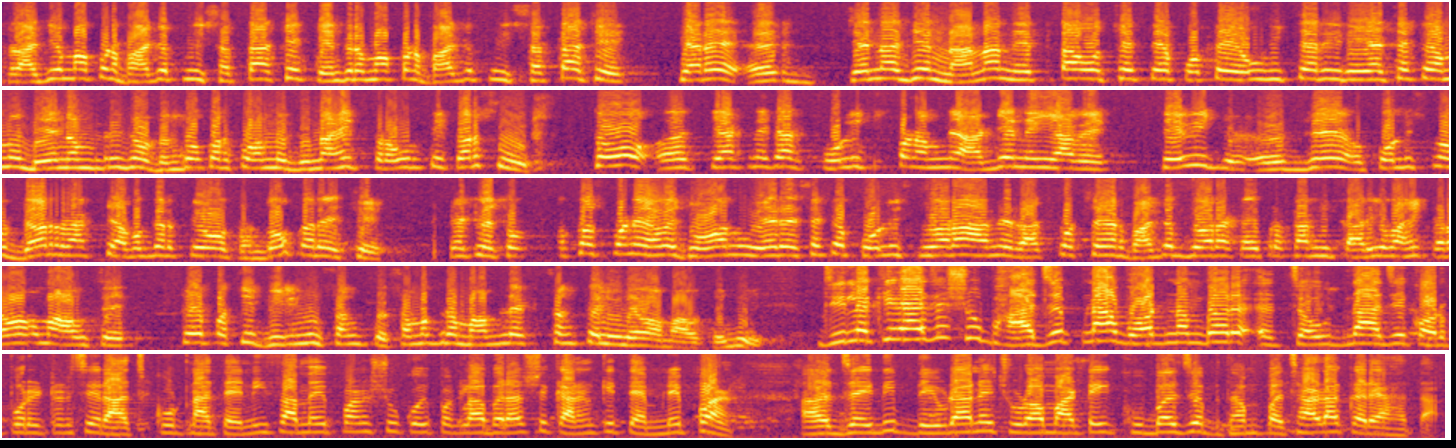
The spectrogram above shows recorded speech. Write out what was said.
રાજ્યમાં પણ ભાજપની સત્તા છે, કેન્દ્રમાં પણ ભાજપની સત્તા છે, ત્યારે જેના જે નાના નેતાઓ છે તે પોતે એવું વિચારી રહ્યા છે કે અમે બે નંબરીનો ધંધો કરશું, અમે ગુનાહિત પ્રવૃત્તિ કરશું, તો ક્યાંક ને ક્યાંક પોલીસ પણ અમને આગે નહીં આવે, તેવી જ જે પોલીસનો ડર રાખ્યા વગર તેઓ ધંધો કરે છે. એટલે ચોક્કસપણે હવે જોવાનું એ રહેશે કે પોલીસ દ્વારા અને રાજકોટ શહેર ભાજપ દ્વારા કઈ પ્રકારની કાર્યવાહી કરવામાં આવશે તે પછી ભીડનું સમગ્ર મામલે સંકેલી લેવામાં આવશે. જી. જી લકીરાજ શું ભાજપના વોર્ડ નંબર ચૌદના જે કોર્પોરેટર છે રાજકોટના, તેની સામે પણ શું કોઈ પગલાં ભરાશે? કારણ કે તેમને પણ જયદીપ દેવડાને છોડવા માટે ખૂબ જ ધમપછાડા કર્યા હતા.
